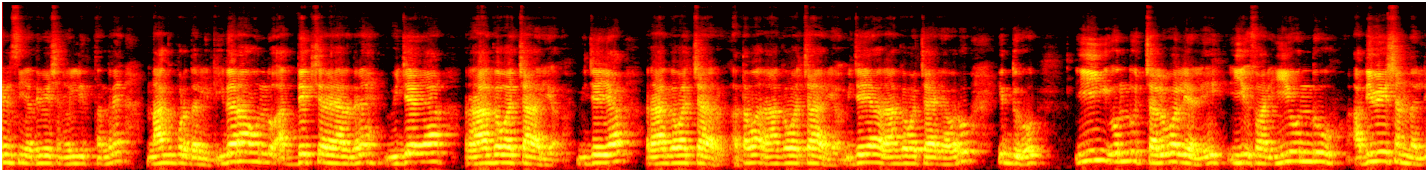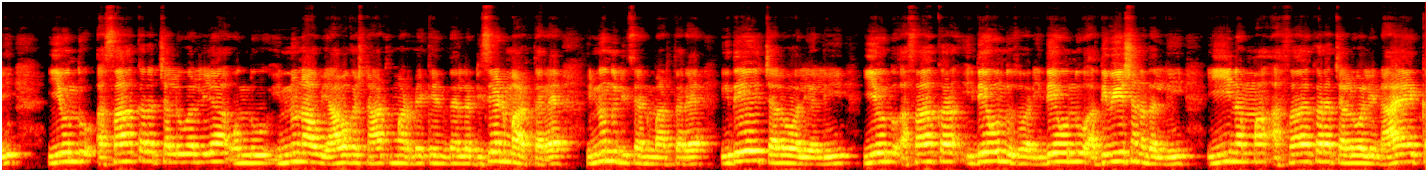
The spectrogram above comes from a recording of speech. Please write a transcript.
ಎನ್ ಸಿ ಅಧಿವೇಶನ ಎಲ್ಲಿತ್ತಂದ್ರೆ ನಾಗ್ಪುರದಲ್ಲಿ ಇತ್ತು ಇದರ ಒಂದು ಅಧ್ಯಕ್ಷರು ಯಾರಂದ್ರೆ? ವಿಜಯ ರಾಘವಾಚಾರ್ಯ. ವಿಜಯ ರಾಘವಾಚಾರ್ ಅಥವಾ ರಾಘವಾಚಾರ್ಯ, ವಿಜಯ ರಾಘವಾಚಾರ್ಯ ಅವರು ಇದ್ದರು. ಈ ಒಂದು ಚಳವಳಿಯಲ್ಲಿ, ಈ ಸಾರಿ ಈ ಒಂದು ಅಧಿವೇಶನದಲ್ಲಿ ಈ ಒಂದು ಅಸಹಕಾರ ಚಳುವಳಿಯ ಒಂದು ಇನ್ನು ನಾವು ಯಾವಾಗ ಸ್ಟಾರ್ಟ್ ಮಾಡ್ಬೇಕೆಂದೆಲ್ಲ ಡಿಸೈಡ್ ಮಾಡ್ತಾರೆ, ಇನ್ನೊಂದು ಡಿಸೈಡ್ ಮಾಡ್ತಾರೆ, ಇದೇ ಚಳುವಳಿಯಲ್ಲಿ ಈ ಒಂದು ಅಸಹಕಾರ ಇದೇ ಒಂದು ಸಾರಿ ಇದೇ ಒಂದು ಅಧಿವೇಶನದಲ್ಲಿ ಈ ನಮ್ಮ ಅಸಹಕಾರ ಚಳುವಳಿ ನಾಯಕ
